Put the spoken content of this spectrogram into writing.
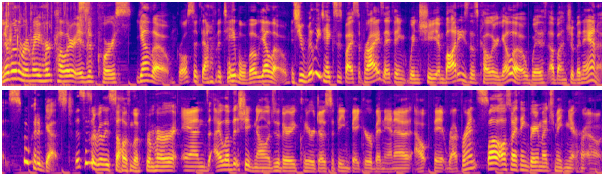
and over the runway, her color is, of course, yellow. Girls sit down at the table, vote yellow. And she really takes us by surprise, I think, when she embodies this color yellow with a bunch of bananas. Who could have guessed? This is a really solid look from her, and I love that she acknowledged the very clear Josephine Baker banana outfit reference, while also, I think, very much making it her own.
